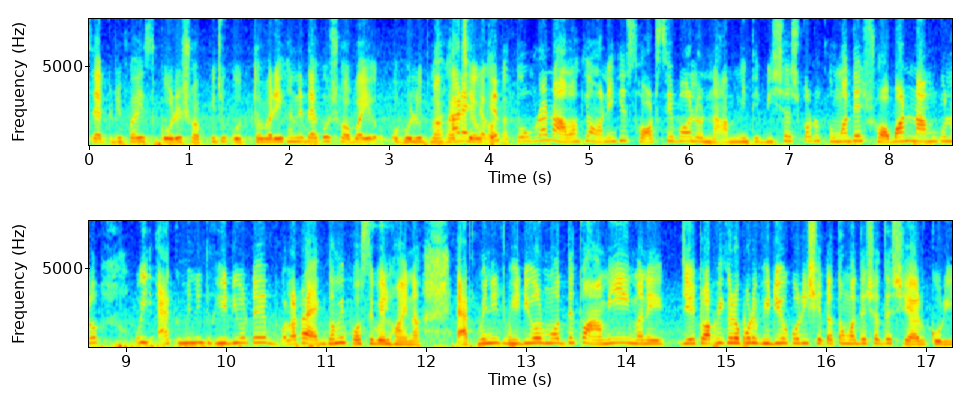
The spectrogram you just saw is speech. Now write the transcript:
স্যাক্রিফাইস করে সব কিছু করতে হবে। এখানে দেখো সবাই হলুদ মাখাচ্ছে ওকে? তোমরা না আমাকে অনেকে শর্টসে বলো নাম নিতে বিশ্বাস করো তোমাদের সবার নামগুলো ওই এক মিনিট ভিডিওতে বলাটা একদমই পসিবল হয় না। এক মিনিট ভিডিওর মধ্যে তো আমি মানে যে টপিকের ওপরে ভিডিও করি সেটা তোমাদের সাথে শেয়ার করি।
